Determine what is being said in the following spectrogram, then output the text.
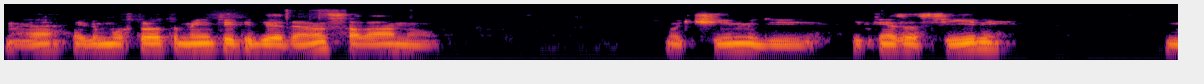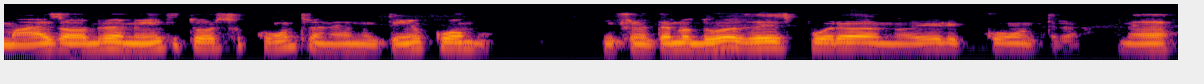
Né? Ele mostrou também ter liderança lá no, no time de, de Kansas City. Mas, obviamente, torço contra, né? Não tenho como. Enfrentando duas vezes por ano, ele contra, né?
